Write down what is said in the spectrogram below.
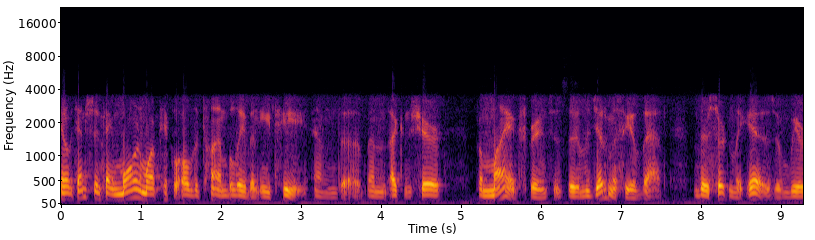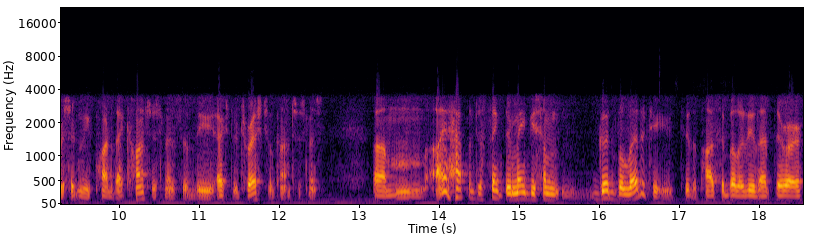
know, it's an interesting thing. More and more people all the time believe in ET, and uh, and I can share from my experiences the legitimacy of that. There certainly is, and we are certainly part of that consciousness of the extraterrestrial consciousness. Um, I happen to think there may be some good validity to the possibility that there are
